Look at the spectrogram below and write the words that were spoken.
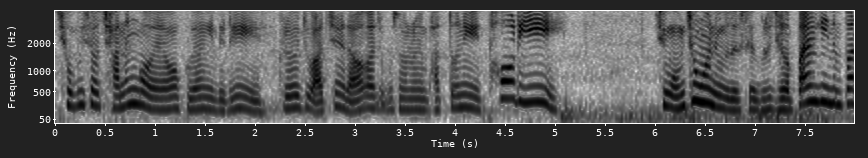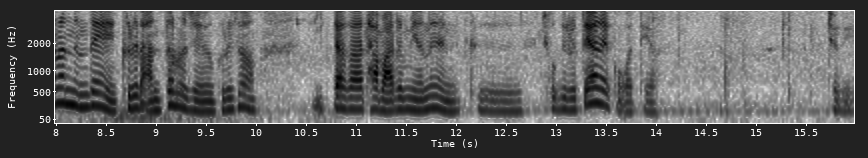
저기서 자는 거예요. 고양이들이. 그래가지고 아침에 나와가지고서는 봤더니 털이 지금 엄청 많이 묻었어요. 그래서 제가 빨기는 빨았는데 그래도 안 떨어져요. 그래서 이따가 다 마르면은 그 저기로 떼야 될 것 같아요. 저기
